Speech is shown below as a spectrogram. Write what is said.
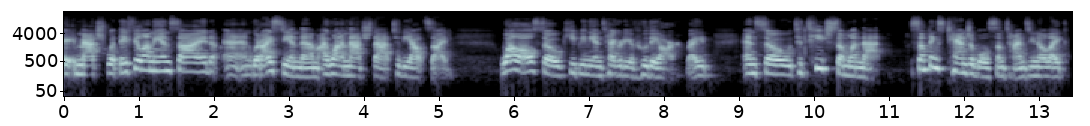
it match what they feel on the inside and what I see in them. I want to match that to the outside while also keeping the integrity of who they are, right? And so to teach someone that something's tangible sometimes, you know, like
